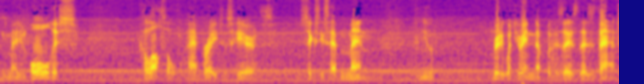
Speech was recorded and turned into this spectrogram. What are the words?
You imagine all this colossal apparatus here, 67 men, and you really what you're ending up with is this, there's that,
